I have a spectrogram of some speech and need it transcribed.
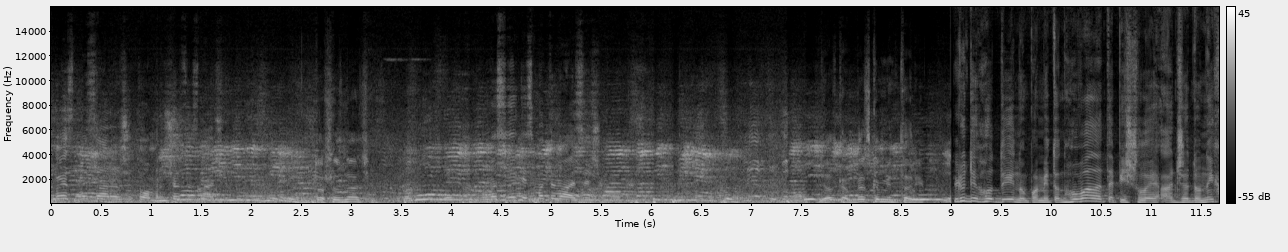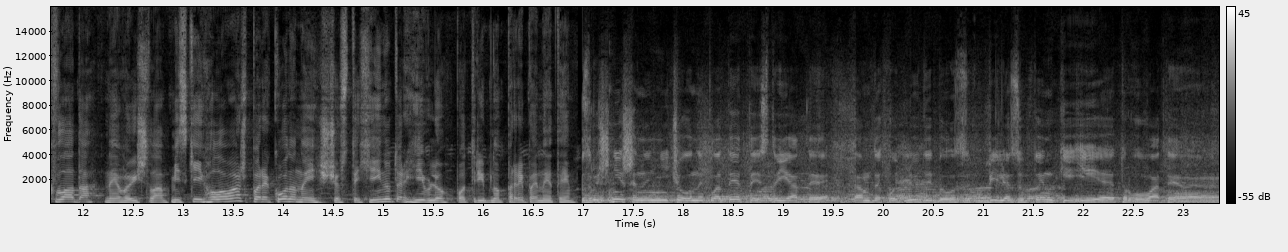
Без базара Житомир. Що це значить? То, что значит. У вас є якась мотивація? Чому? Я без комментариев. Люди годину помітингували та пішли, адже до них влада не вийшла. Міський голова ж переконаний, що стихійну торгівлю потрібно припинити. Зручніше нічого не платити, стояти там, де ходять люди, біля- біля зупинки і торгувати е,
